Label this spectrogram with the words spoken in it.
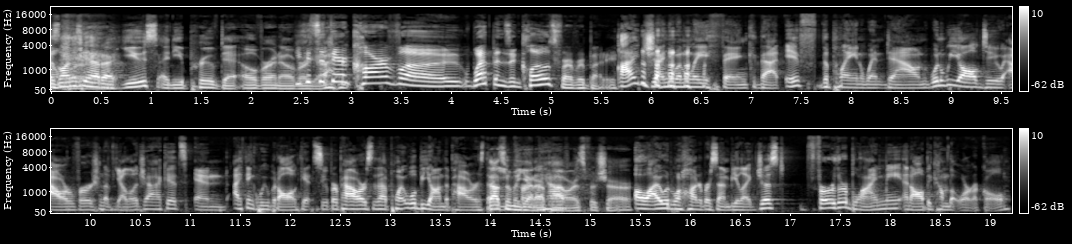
As long as you had a use and you proved it over and over You could again. sit there and carve uh, weapons and clothes for everybody. I genuinely think that if the plane went down, when we all do our version of Yellowjackets, and and I think we would all get superpowers at that point. Well, beyond the powers. That That's you when we get our have. powers for sure. Oh, I would 100% be like, just further blind me and I'll become the Oracle.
